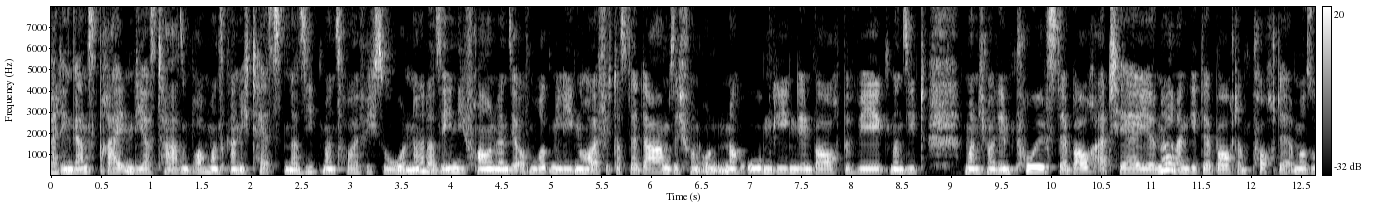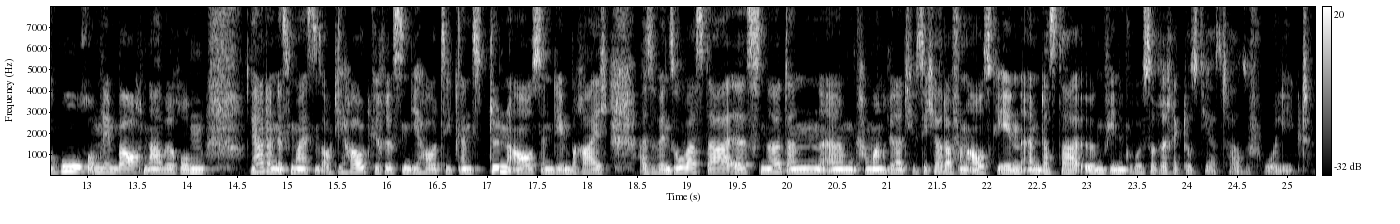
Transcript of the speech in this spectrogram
bei den ganz breiten Diastasen braucht man es gar nicht testen. Da sieht man es häufig so. Ne? Da sehen die Frauen, wenn sie auf dem Rücken liegen, häufig, dass der Darm sich von unten nach oben gegen den Bauch bewegt. Man sieht manchmal den Puls der Baucharterie. Ne? Dann geht der Bauch, dann pocht er immer so hoch um den Bauchnabel rum. Ja, dann ist meistens auch die Haut gerissen. Die Haut sieht ganz dünn aus in dem Bereich. Also wenn sowas da ist, ne, dann ähm, kann man relativ sicher davon ausgehen, ähm, dass da irgendwie eine größere Rektusdiastase vorliegt.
